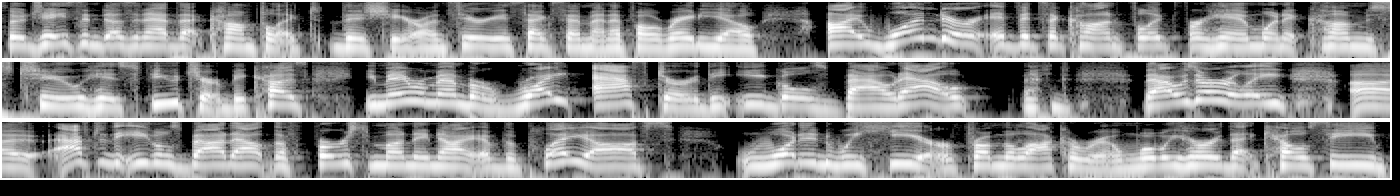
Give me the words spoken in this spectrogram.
So Jason doesn't have that conflict this year on Sirius XM NFL Radio. I wonder if it's a conflict for him when it comes to his future because you may remember right after the Eagles bowed out that was early. Uh, after the Eagles bowed out the first Monday night of the playoffs, what did we hear from the locker room? Well, we heard that Kelce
